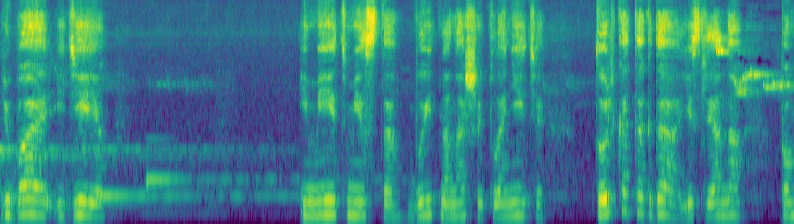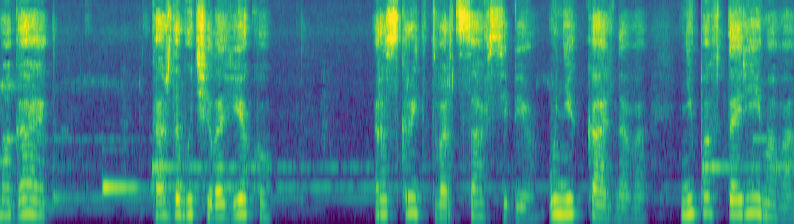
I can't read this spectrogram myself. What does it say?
любая идея имеет место быть на нашей планете только тогда, если она помогает каждому человеку раскрыть Творца в себе, уникального, неповторимого.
